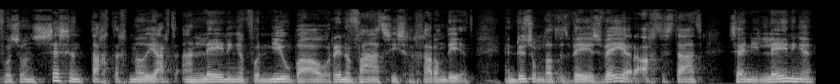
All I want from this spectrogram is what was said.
voor zo'n 86 miljard aan leningen... voor nieuwbouw, renovaties gegarandeerd. En dus omdat het WSW erachter staat, zijn die leningen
